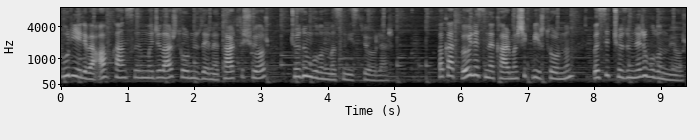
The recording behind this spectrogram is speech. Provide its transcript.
Suriyeli ve Afgan sığınmacılar sorun üzerine tartışıyor, çözüm bulunmasını istiyorlar. Fakat böylesine karmaşık bir sorunun basit çözümleri bulunmuyor.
